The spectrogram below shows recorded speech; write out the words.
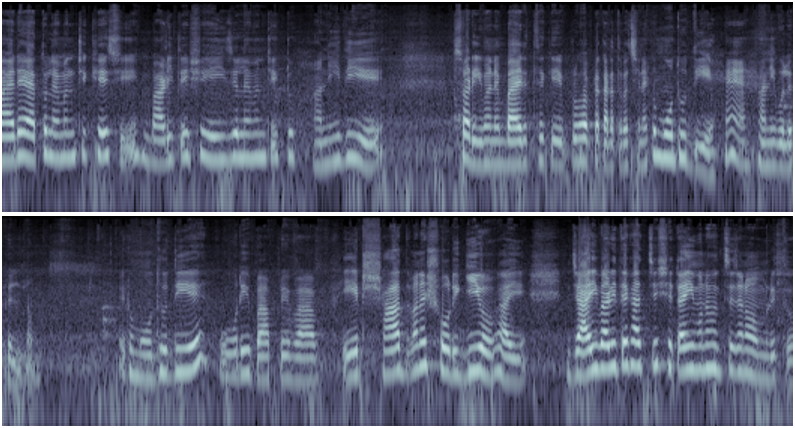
বাইরে এত লেমন টি খেয়েছি, বাড়িতে এসে এই যে লেমন টি একটু হানি দিয়ে সরি মানে বাইরে থেকে প্রভাবটা কাটাতে পারছি না, একটু মধু দিয়ে হ্যাঁ হানি বলে ফেললাম। একটু মধু দিয়ে, ওরে বাপরে বাপ, এর স্বাদ মানে স্বর্গীয় ভাই। যাই বাড়িতে খাচ্ছি, সেটাই মনে হচ্ছে যেন অমৃত।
